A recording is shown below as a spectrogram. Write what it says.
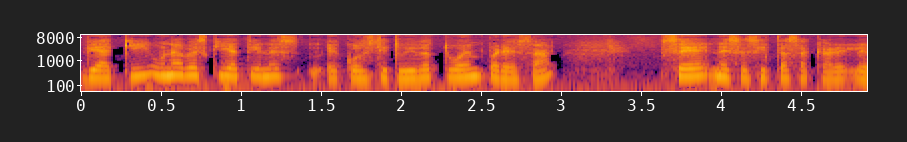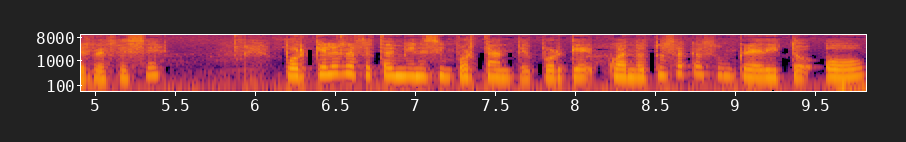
De aquí, una vez que ya tienes eh, constituida tu empresa, se necesita sacar el RFC. ¿Por qué el RFC también es importante? Porque cuando tú sacas un crédito o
